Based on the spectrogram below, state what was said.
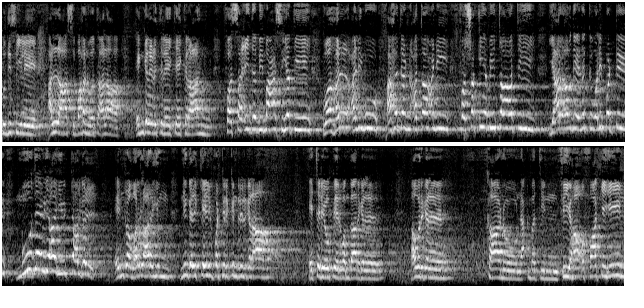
குதிசியிலே அல்லாஹ் சுபானு தாலா எங்களிடத்திலே கேட்கிறான் فصعد بمعصيتي وهل علموا احدا اتاني فشقي بطاعتي யாராவது எனக்கு வழிபட்டு மூதேவியாகி விட்டார்கள் என்ற வரலாறையும் நீங்கள் கேள்விப்பட்டிருக்கின்றீர்களா எத்தனையோ பேர் வந்தார்கள் அவர்கள் கானு நஅமத்தின் ஃபீஹா ஃபாக்கிஹீன்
